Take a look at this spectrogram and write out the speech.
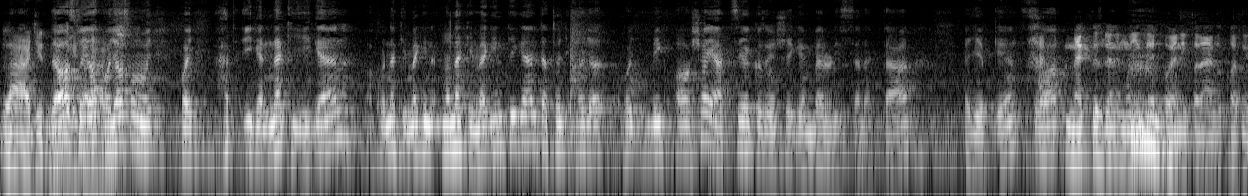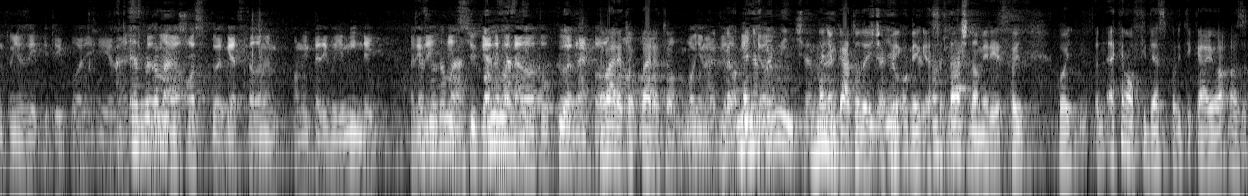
lágy. De azt, hogy, hogy azt mondom, hogy, hogy hát igen, neki igen, akkor neki megint, na neki megint igen, tehát hogy, hogy, a, hogy még a saját célközönségen belül is szelektál, egyébként. Hát, szóval... Hát, meg közben mondjuk olyan iparágokat, mint hogy az építőipar jelen hát ez meg a másik. azt pörget fel, ami, ami pedig ugye mindegy, az egy, egy szűken lehatárolható körnek a, várjatok, várjatok. a, a, nincsen. Menjünk át oda is, csak még, még ezt a társadalmi részt, hogy, hogy nekem a Fidesz politikája, az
